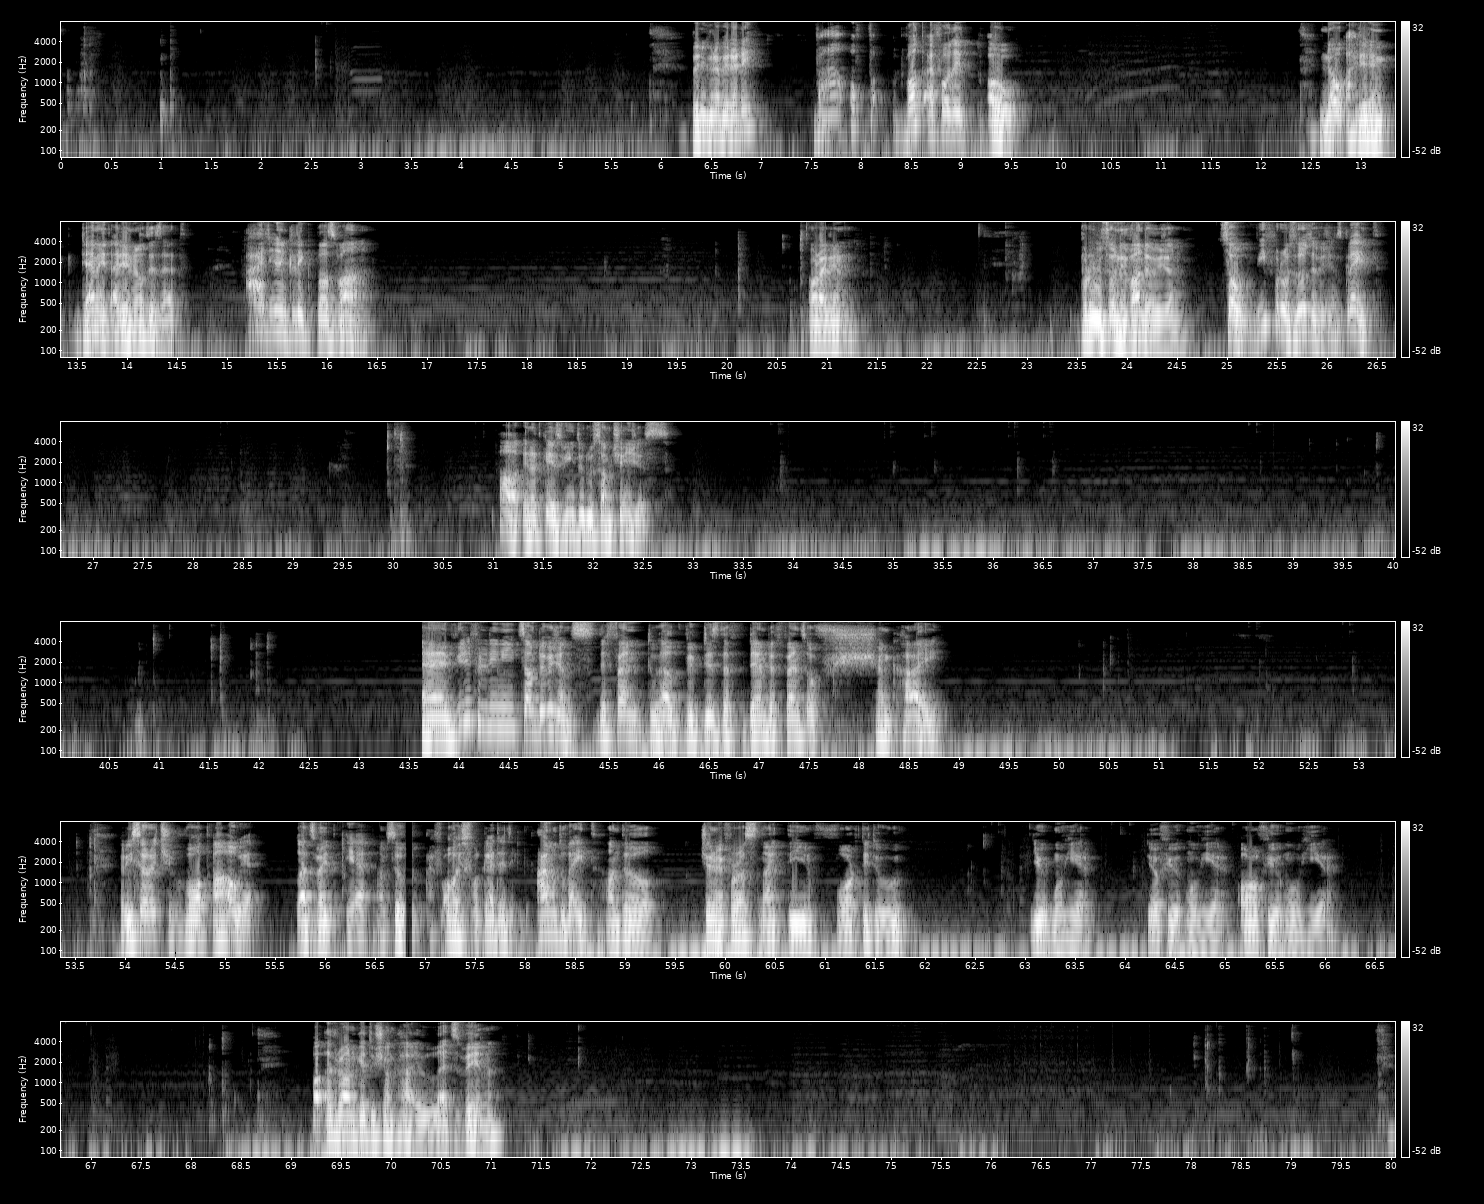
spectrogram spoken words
When you gonna be ready? Wow, what? I thought it... Oh. No, I didn't... Damn it, I didn't notice that. I didn't click plus one. Or I didn't produce only one division. So, we produce those divisions, great. Ah, in that case, we need to do some changes. And we definitely need some divisions defend to help with this def damn defense of Shanghai. Research what? Uh, oh yeah, let's wait. Yeah, I'm still. I've always forget it. I want to wait until January 1st, 1942. You move here. Two of you move here. All of you move here. Oh, everyone get to Shanghai, let's win.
